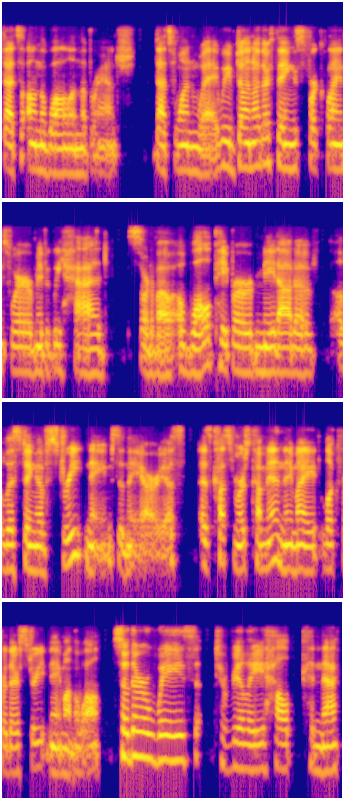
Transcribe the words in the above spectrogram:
that's on the wall in the branch. That's one way. We've done other things for clients where maybe we had sort of a, a wallpaper made out of a listing of street names in the areas. As customers come in, they might look for their street name on the wall. So there are ways to really help connect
